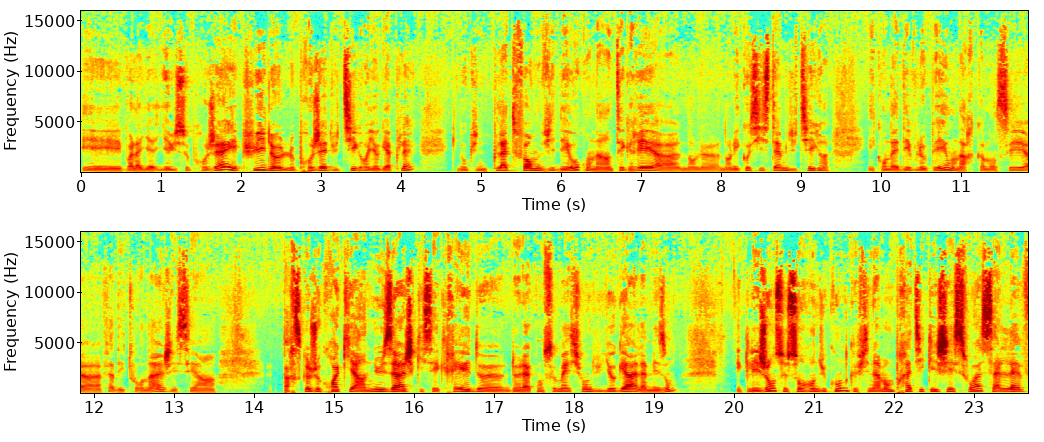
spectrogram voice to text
Et voilà, il y, a eu ce projet. Et puis le, le projet du Tigre Yoga Play, qui est donc une plateforme vidéo qu'on a intégrée dans l'écosystème du Tigre et qu'on a développé. On a recommencé à faire des tournages et c'est un parce que je crois qu'il y a un usage qui s'est créé de, la consommation du yoga à la maison et que les gens se sont rendus compte que finalement pratiquer chez soi, ça lève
